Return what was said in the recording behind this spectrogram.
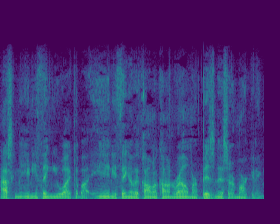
Ask me anything you like about anything in the Comic Con realm or business or marketing.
